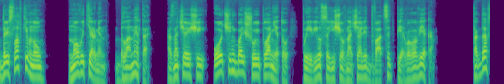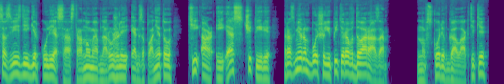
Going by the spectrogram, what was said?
Дарислав кивнул. Новый термин «бланета», означающий «очень большую планету», появился еще в начале 21 века. Тогда в созвездии Геркулеса астрономы обнаружили экзопланету TRES-4 размером больше Юпитера в два раза. Но вскоре в галактике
